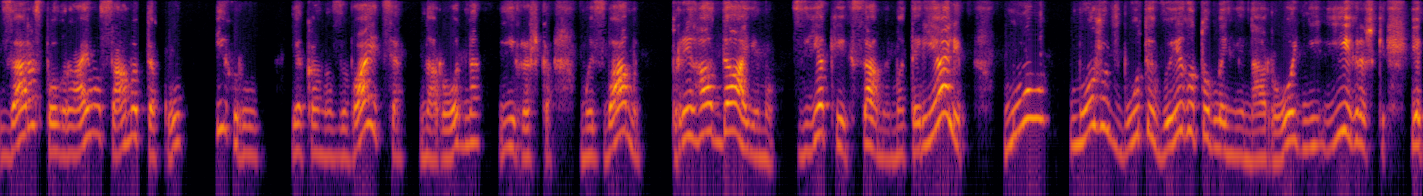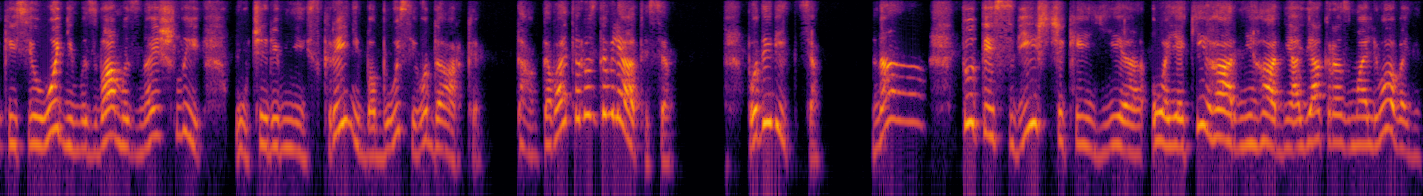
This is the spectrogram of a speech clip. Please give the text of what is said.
зараз пограємо саме в таку ігру, яка називається Народна іграшка. Ми з вами пригадаємо, з яких саме матеріалів мо- можуть бути виготовлені народні іграшки, які сьогодні ми з вами знайшли у чарівній скрині бабусі Одарки. Так, давайте роздивлятися. Подивіться. На, тут і свіщики є. Ой, які гарні, гарні, а як розмальовані.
